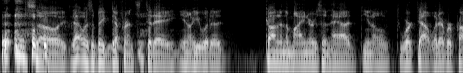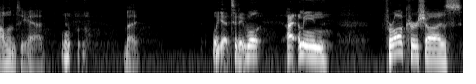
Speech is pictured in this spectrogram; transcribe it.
so that was a big difference today. You know, he would have gone in the minors and had you know worked out whatever problems he had. But Well, yeah, today. Well, I, I mean, for all Kershaw's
